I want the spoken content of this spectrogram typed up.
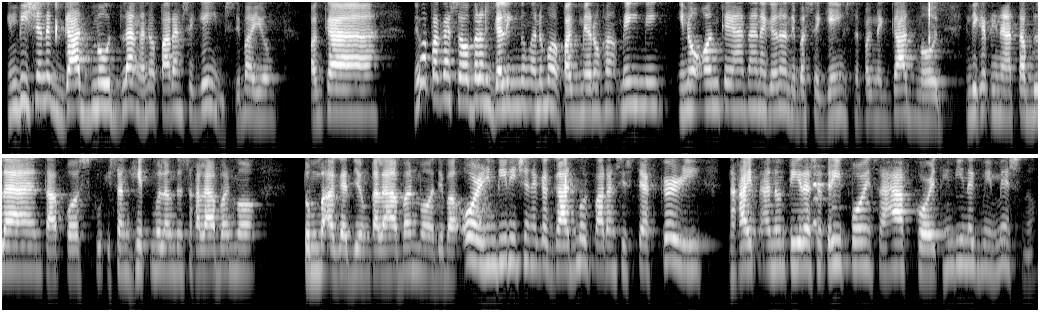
Hindi siya nag-God mode lang, ano, parang sa games, di ba? Yung pagka, di ba, pagka sobrang galing nung ano mo, pag meron ka, may, may ino-on ka yata na gano'n, di ba, sa games, na pag nag-God mode, hindi ka tinatablan, tapos kung isang hit mo lang dun sa kalaban mo, tumba agad yung kalaban mo, di ba? Or hindi rin siya nag-God mode, parang si Steph Curry, na kahit anong tira sa three points, sa half court, hindi nagmi-miss, no?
